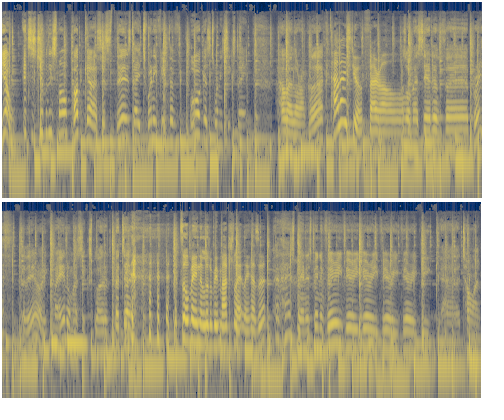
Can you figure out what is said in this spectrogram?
Yo, it's a Stupidly Small podcast. It's Thursday, 25th of August 2016. Hello, Lauren Clark. Hello, Stuart Farrell. I was almost out of uh, breath there. I, my head almost exploded. But uh, it's all been a little bit much lately, has it? it has been. It's been a very, very, very, very, very big uh, time.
